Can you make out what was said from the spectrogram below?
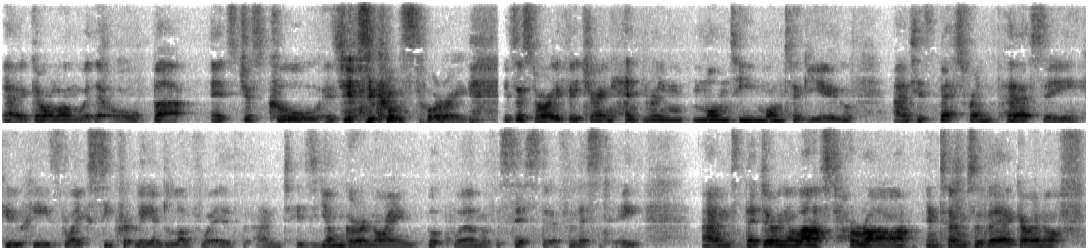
uh, go along with it all. But it's just cool. It's just a cool story. It's a story featuring Henry Monty Montague and his best friend Percy, who he's like secretly in love with, and his younger annoying bookworm of a sister, Felicity. And they're doing a last hurrah in terms of their going off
